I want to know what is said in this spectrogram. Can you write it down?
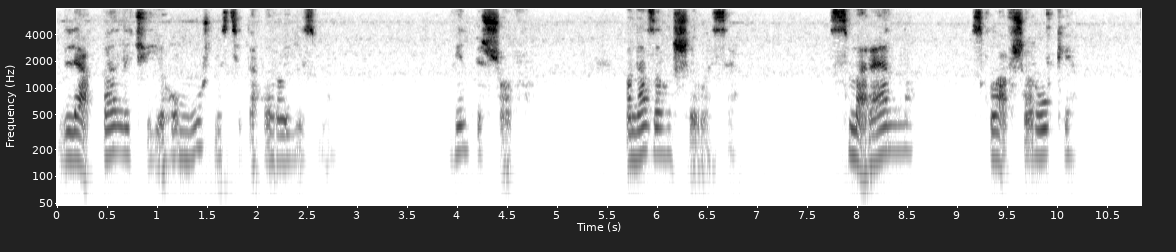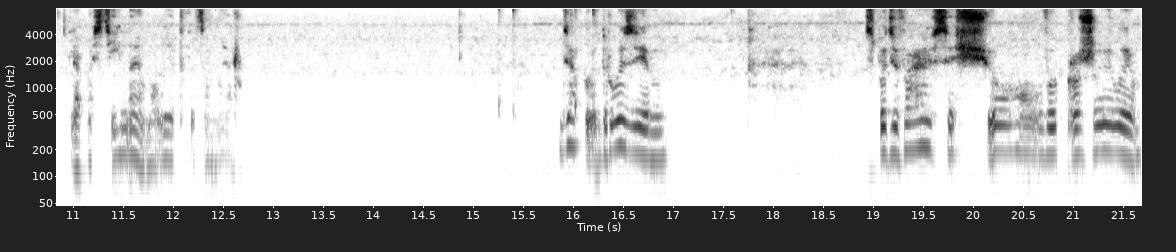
для величі його мужності та героїзму. Він пішов, вона залишилася, смиренно склавши руки для постійної молитви за мир. Дякую, друзі. Сподіваюся, що ви прожили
